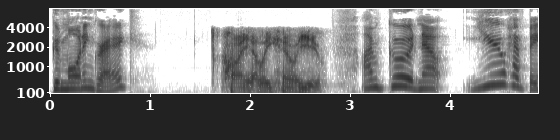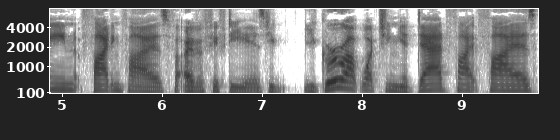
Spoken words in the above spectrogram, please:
Good morning, Greg. Hi, Ali. How are you? I'm good. Now, you have been fighting fires for over 50 years. You you grew up watching your dad fight fires.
